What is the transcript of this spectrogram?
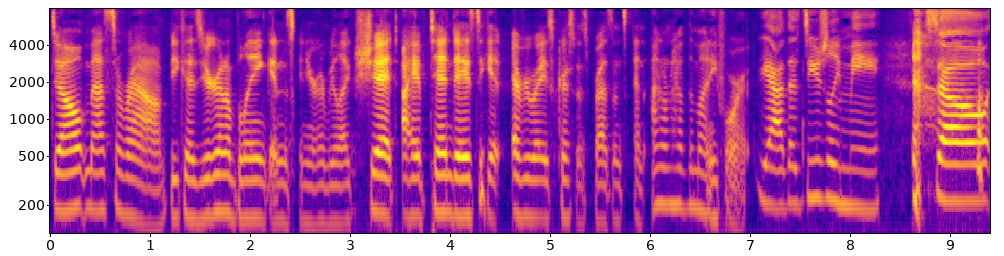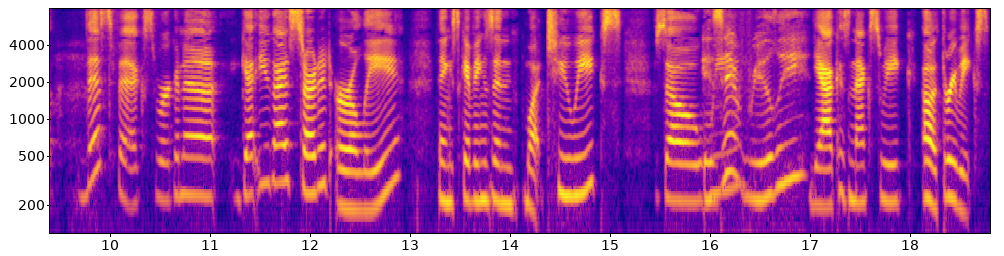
don't mess around because you're gonna blink and, and you're gonna be like, shit. I have ten days to get everybody's Christmas presents and I don't have the money for it. Yeah, that's usually me. So, this fix, we're going to get you guys started early. Thanksgiving's in what, two weeks? So, Is we- it really? Yeah, because next week, oh, three weeks.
